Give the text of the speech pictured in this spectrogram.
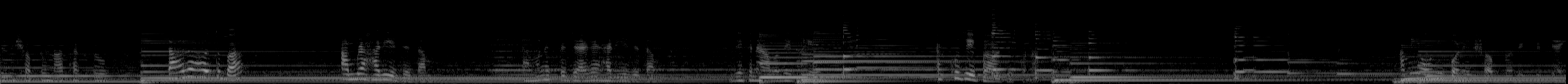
যদি স্বপ্ন না থাকতো, তাহলে হয়তো বা আমরা হারিয়ে যেতাম। এমন একটা জায়গায় হারিয়ে যেতাম, যেখানে আমাদেরকে আর খুঁজে পাওয়া যেত না। আমি অনেক অনেক স্বপ্ন দেখতে চাই।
